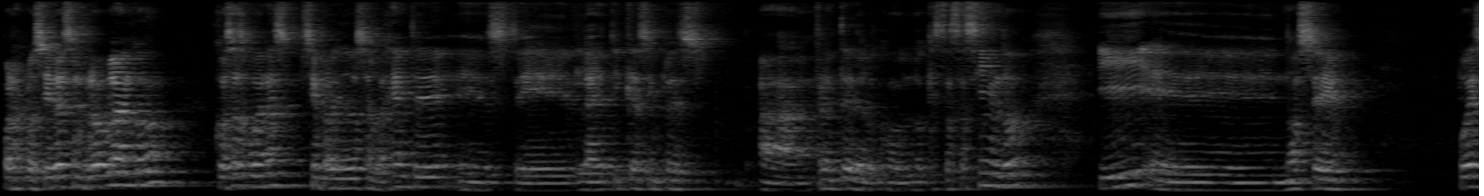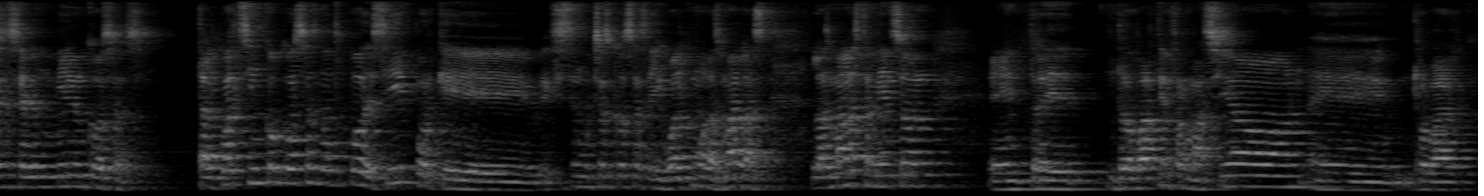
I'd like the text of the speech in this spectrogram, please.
por ejemplo, si eres sombrero blanco, cosas buenas, siempre ayudas a la gente. Este, la ética siempre es a frente de lo, lo, que estás haciendo y eh, no sé, puedes hacer un millón cosas. Tal cual cinco cosas no te puedo decir porque existen muchas cosas, igual como las malas. Las malas también son entre robarte información, eh, robar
